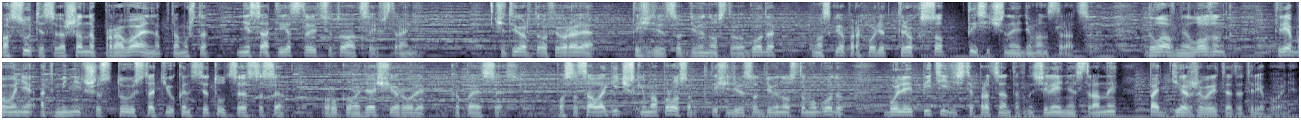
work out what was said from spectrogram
по сути, совершенно провальна, потому что не соответствует ситуации в стране. 4 февраля 1990 года в Москве проходит 300-тысячная демонстрация. Главный лозунг – требование отменить шестую статью Конституции СССР о руководящей роли КПСС. По социологическим опросам к 1990 году более 50% населения страны поддерживает это требование.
